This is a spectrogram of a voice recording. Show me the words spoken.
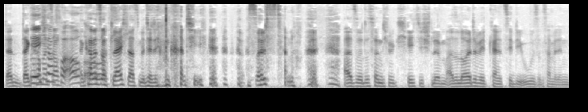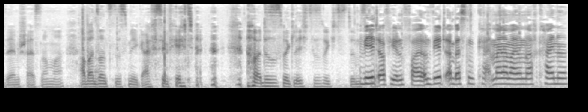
Dann, dann kann ich man es auch, auch dann kann auch gleich lassen mit der Demokratie. Was soll es da noch? Also, das fand ich wirklich richtig schlimm. Also, Leute, wählt keine CDU, sonst haben wir denselben Scheiß nochmal. Aber ansonsten ist es mir egal, was ihr wählt. Aber das ist wirklich, das ist wirklich das Dümmste. Wählt auf jeden Fall. Und wählt am besten meiner Meinung nach keine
